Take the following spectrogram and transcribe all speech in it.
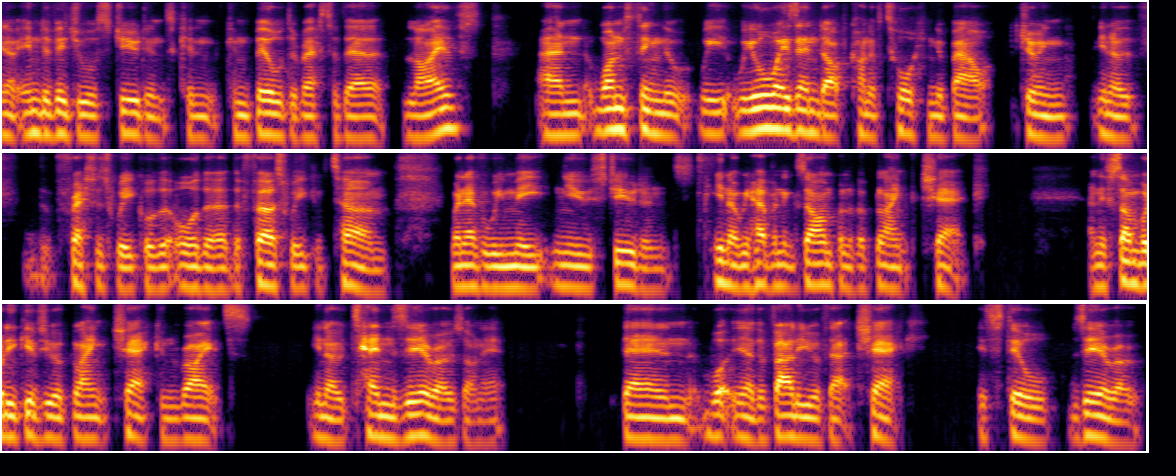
you know individual students can can build the rest of their lives. And one thing that we we always end up kind of talking about during you know the freshers week or the or the the first week of term whenever we meet new students you know we have an example of a blank check and if somebody gives you a blank check and writes you know 10 zeros on it then what you know the value of that check is still zero.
